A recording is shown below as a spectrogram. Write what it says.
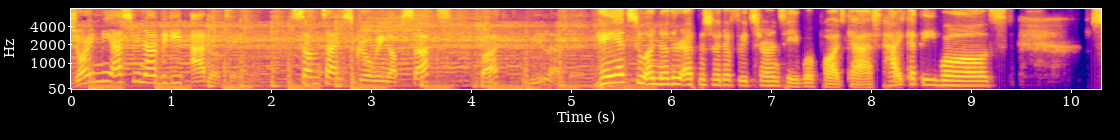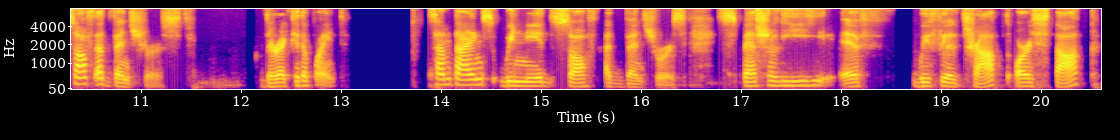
Join me as we navigate adulting. Sometimes growing up sucks, but we love it. Hey, it's to another episode of It's the Roundtable podcast. Hi, Katables! Soft adventures. Direct to the point sometimes we need soft adventures, especially if we feel trapped or stuck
